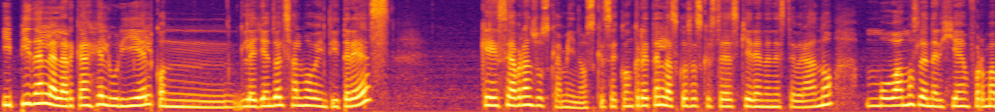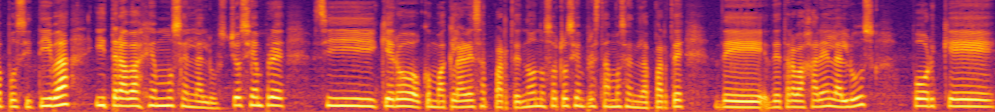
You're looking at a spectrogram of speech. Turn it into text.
y pídanle al arcángel Uriel con leyendo el Salmo 23 que se abran sus caminos, que se concreten las cosas que ustedes quieren en este verano, movamos la energía en forma positiva y trabajemos en la luz. Yo siempre sí quiero como aclarar esa parte, ¿no? Nosotros siempre estamos en la parte de, de trabajar en la luz porque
